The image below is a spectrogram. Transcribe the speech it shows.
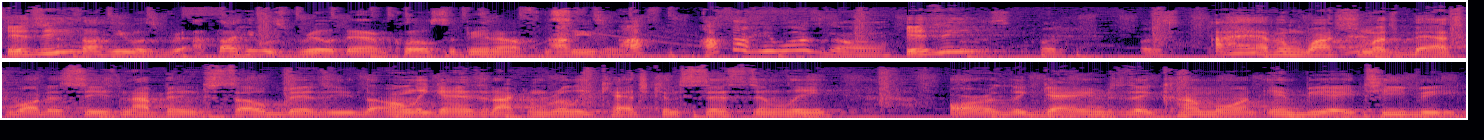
Is he? I thought he was. I thought he was real damn close to being out for the I, season. I, I thought he was gone. Is he? For, for, I haven't watched too much basketball this season. I've been so busy. The only games that I can really catch consistently are the games that come on NBA TV.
